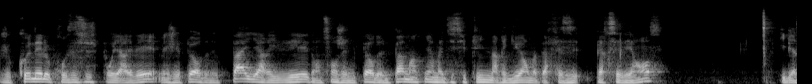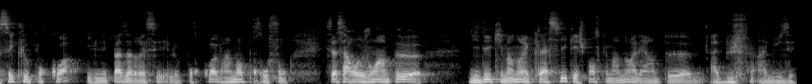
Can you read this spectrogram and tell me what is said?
je connais le processus pour y arriver, mais j'ai peur de ne pas y arriver, dans le sens j'ai peur de ne pas maintenir ma discipline, ma rigueur, ma persévérance. Eh bien, c'est que le pourquoi, il n'est pas adressé. Le pourquoi vraiment profond. Ça, ça rejoint un peu euh, l'idée qui maintenant est classique, et je pense que maintenant elle est un peu euh, abusée.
